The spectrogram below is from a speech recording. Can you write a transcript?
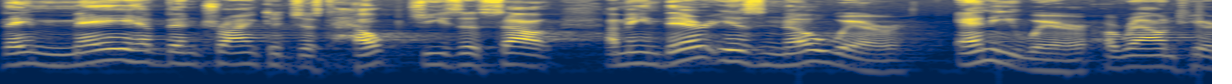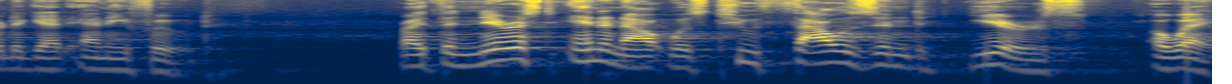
They may have been trying to just help Jesus out. I mean, there is nowhere, anywhere around here to get any food right? The nearest In-N-Out was 2,000 years away,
